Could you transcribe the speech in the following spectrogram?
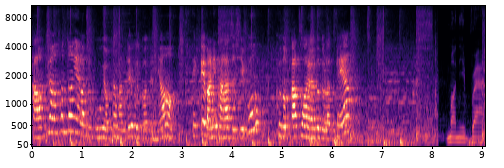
다음 편 선정해가지고 영상 만들고 있거든요. 댓글 많이 달아주시고 구독과 좋아요도 눌러주세요. Money rap.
